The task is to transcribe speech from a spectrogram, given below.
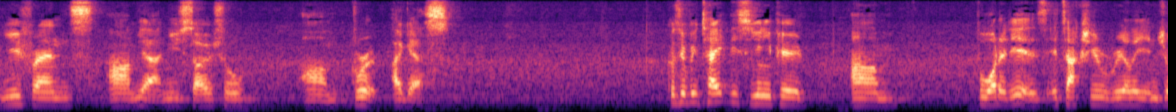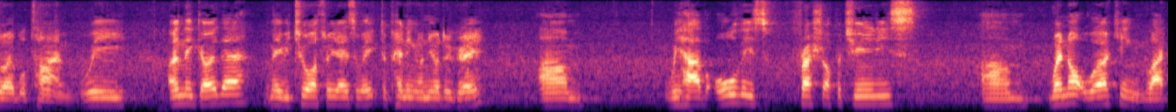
new friends, um, yeah, a new social um, group, I guess. Because if we take this uni period um, for what it is, it's actually a really enjoyable time. We only go there maybe two or three days a week, depending on your degree. Um, we have all these fresh opportunities. Um, we're not working like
